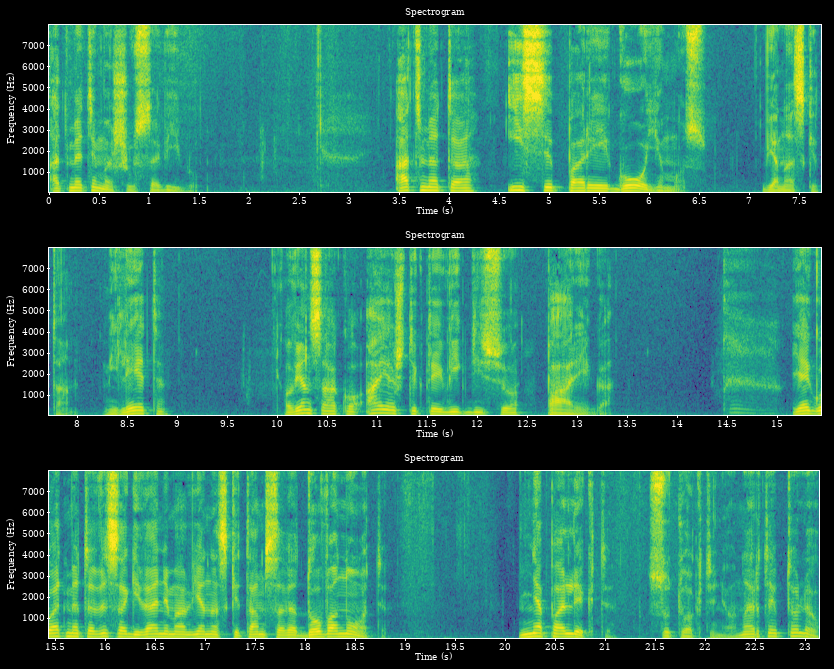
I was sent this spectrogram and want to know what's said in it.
atmetimas šių savybių. Atmeta įsipareigojimus vienas kitam. Mylėti. O vien sako, ai aš tik tai vykdysiu pareigą. Jeigu atmeta visą gyvenimą vienas kitam save dovanoti, nepalikti su tuoktiniu, na ir taip toliau.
